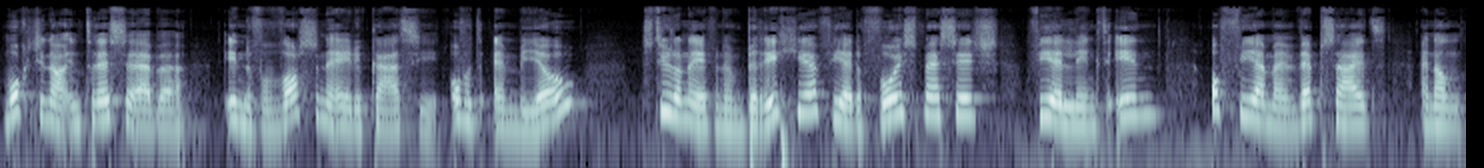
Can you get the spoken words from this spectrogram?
Mocht je nou interesse hebben in de volwassenen educatie of het MBO, stuur dan even een berichtje via de voice message, via LinkedIn of via mijn website. En dan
